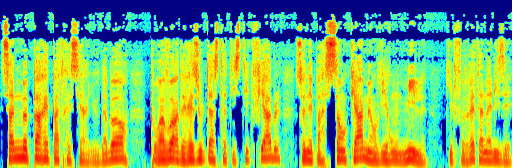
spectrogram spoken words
ça ne me paraît pas très sérieux. D'abord, pour avoir des résultats statistiques fiables, ce n'est pas 100 cas, mais environ 1000 qu'il faudrait analyser.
